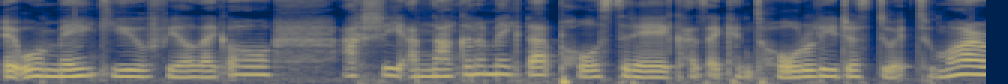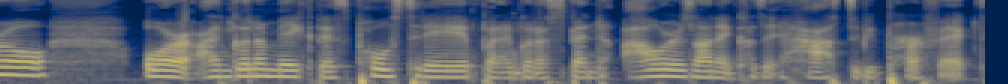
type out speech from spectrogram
It will make you feel like, oh, actually, I'm not to make that post today because I can totally just do it tomorrow or I'm going to make this post today, but I'm going to spend hours on it because it has to be perfect.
